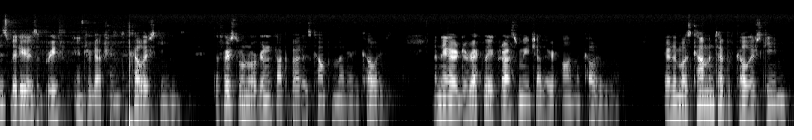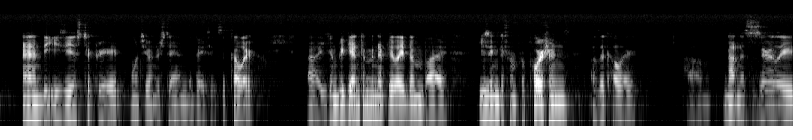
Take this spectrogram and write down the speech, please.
This video is a brief introduction to color schemes. The first one we're going to talk about is complementary colors, and they are directly across from each other on the color wheel. They're the most common type of color scheme and the easiest to create once you understand the basics of color. Uh, you can begin to manipulate them by using different proportions of the color, um, not necessarily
